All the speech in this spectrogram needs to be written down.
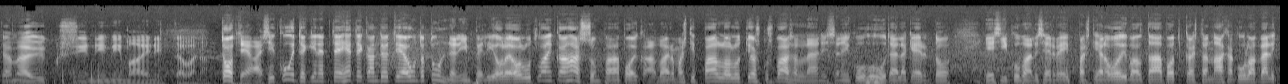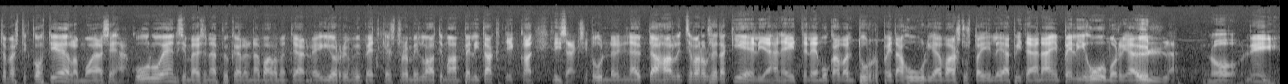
tämä yksi nimi mainittavana. Toteaisi kuitenkin, ettei Hetekantöt ja Unto Tunnelin peli ole ollut lainkaan hassumpaa. Poika on varmasti pallo ollut joskus Vaasan läänissä, niin kuin huhu täällä kertoo. Esikuvallisen reippaasti hän oivaltaa potkaista nahkakulan välittömästi kohti Elmoa, ja sehän kuuluu ensimmäisenä pykälänä valmentajan Reijo Rymy Petkelströmin laatimaan pelitaktiikkaan. Lisäksi Tunnelin näyttää hallitsevan useita kieliä. Hän heittelee mukavan turpeita huulia vastustajille ja pitää näin pelihuumoria yllä. No niin,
